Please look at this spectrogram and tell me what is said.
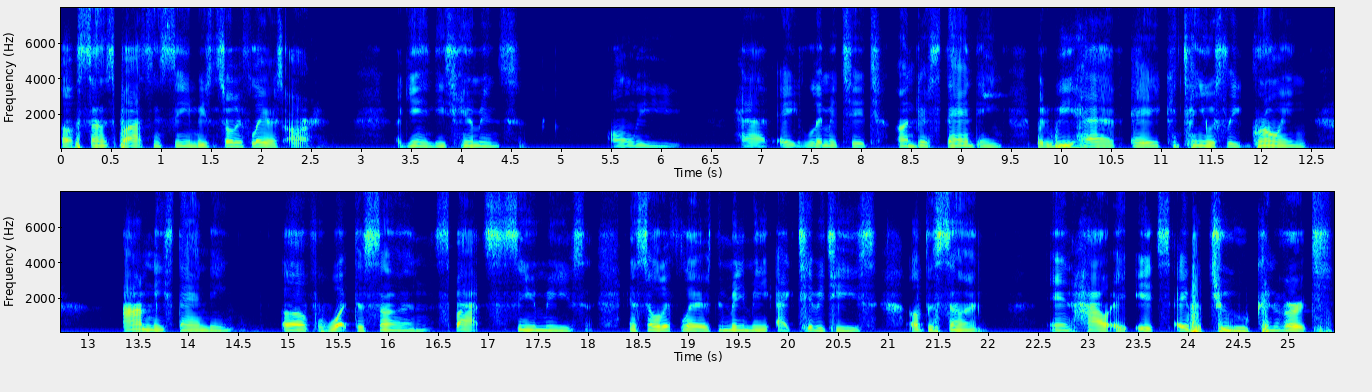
of sunspots and CMEs and solar flares are again, these humans only have a limited understanding, but we have a continuously growing omni-standing of what the sun spots, CMEs, and solar flares, the many, many activities of the sun, and how it's able to convert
